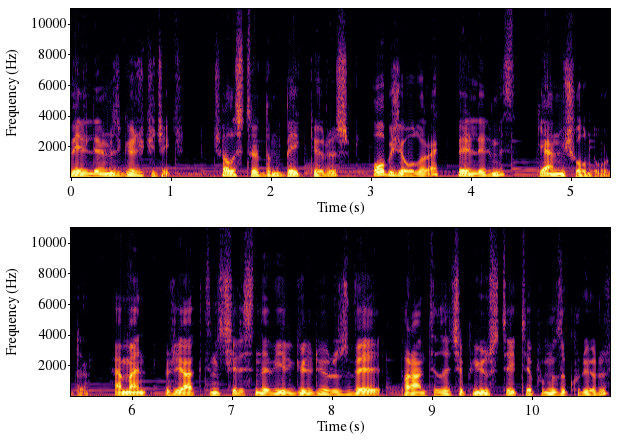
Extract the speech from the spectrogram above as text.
verilerimiz gözükecek. Çalıştırdım, bekliyoruz. Obje olarak verilerimiz gelmiş oldu burada. Hemen React'ın içerisinde virgül diyoruz ve parantez açıp use state yapımızı kuruyoruz.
